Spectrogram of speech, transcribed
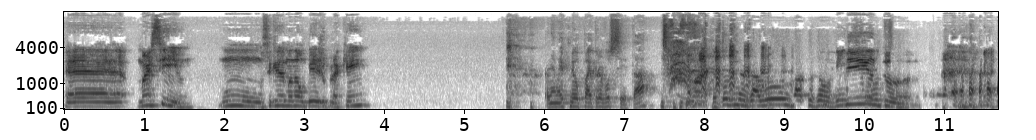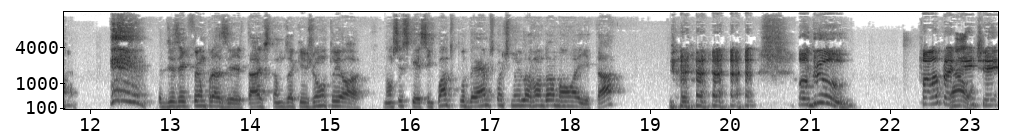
É, Marcinho, um, você queria mandar um beijo para quem? Para minha mãe e meu pai para você, tá? para todos os meus alunos, para os ouvintes. Lindo! dizer que foi um prazer, tá? Estamos aqui junto e ó, não se esqueça, enquanto pudermos, continue lavando a mão aí, tá? Ô, Gru, fala pra tchau. gente aí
